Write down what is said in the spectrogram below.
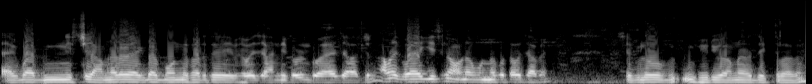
একবার নিশ্চয়ই আপনারাও একবার বন্দে ভারতে এইভাবে জার্নি করুন, গোয়ায় যাওয়ার জন্য। আমরা গোয়ায় গিয়েছিলাম আমরা অন্য কোথাও যাবেন। সেগুলো ভিডিও আপনারা দেখতে পাবেন।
